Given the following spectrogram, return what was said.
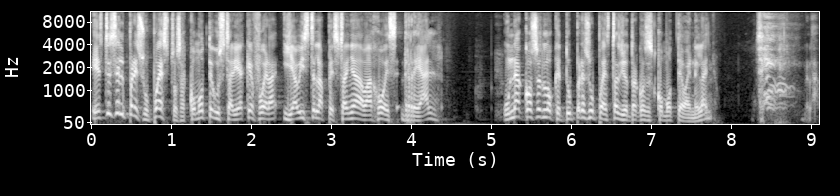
Este es el presupuesto, o sea, cómo te gustaría que fuera. Y ya viste la pestaña de abajo, es real. Una cosa es lo que tú presupuestas y otra cosa es cómo te va en el año. ¿Verdad?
